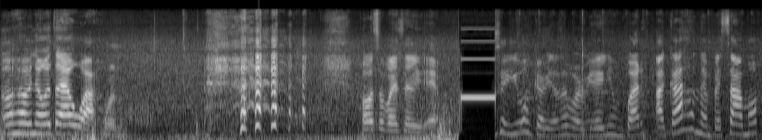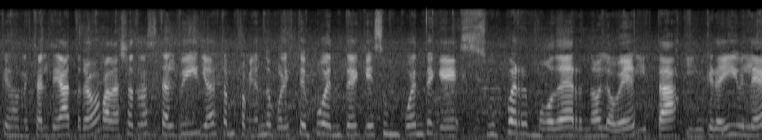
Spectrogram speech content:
Vamos a una gota de agua. Bueno. Vamos a poner ese video. Seguimos caminando por Millennium Park. Acá es donde empezamos, que es donde está el teatro. Para allá atrás está el beat. Y ahora estamos caminando por este puente, que es un puente que es súper moderno, ¿lo ves? Y está increíble.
